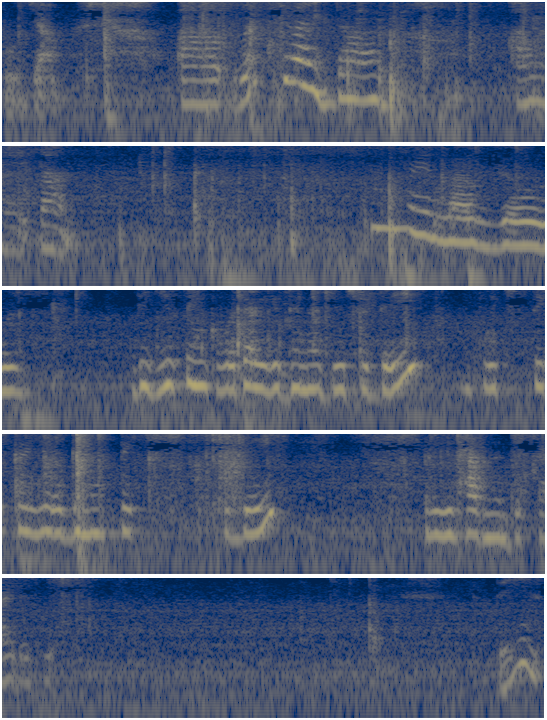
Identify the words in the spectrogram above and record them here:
Beautiful job. Uh, let's write down. I'll write down. Mm, I love those. Did you think what are you gonna do today? Which sticker you're gonna pick today? Or you haven't decided yet? Today is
